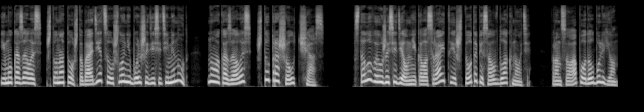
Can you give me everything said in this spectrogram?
Ему казалось, что на то, чтобы одеться, ушло не больше десяти минут, но оказалось, что прошел час. В столовой уже сидел Николас Райт и что-то писал в блокноте. Франсуа подал бульон.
